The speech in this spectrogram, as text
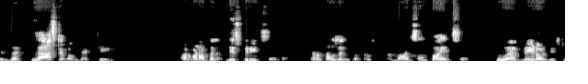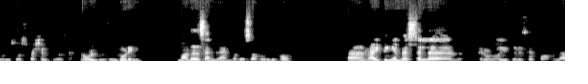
in the last among that chain, or one of the these spirits. Uh, there are thousands and thousands of bards and poets uh, who have made all these stories so special to us and told this, including mothers and grandmothers of every home. Uh, writing a bestseller, I don't know if there is a formula.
